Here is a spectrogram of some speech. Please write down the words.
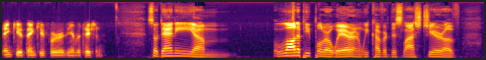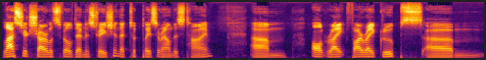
Thank you. Thank you for the invitation. So, Danny, um, a lot of people are aware, and we covered this last year, of last year's Charlottesville demonstration that took place around this time. Um, alt right, far right groups um,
